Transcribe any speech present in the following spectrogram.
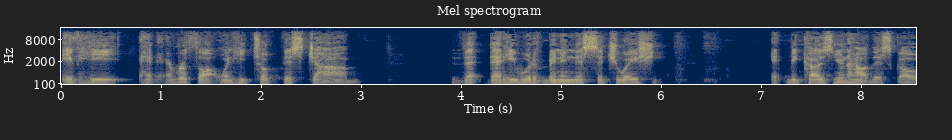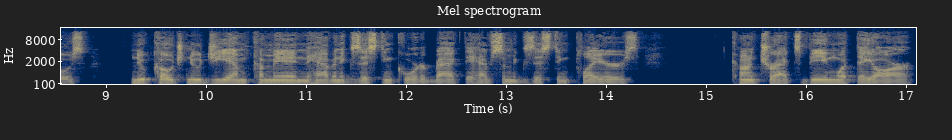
if he had ever thought when he took this job that that he would have been in this situation. It, because you know how this goes. New coach new gm come in they have an existing quarterback they have some existing players contracts being what they are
